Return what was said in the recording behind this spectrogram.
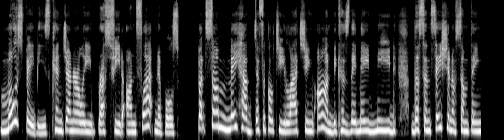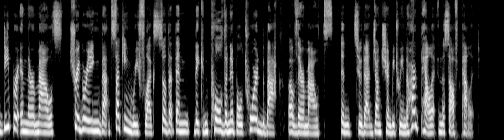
Most babies can generally breastfeed on flat nipples, but some may have difficulty latching on because they may need the sensation of something deeper in their mouths, triggering that sucking reflex so that then they can pull the nipple toward the back of their mouths into that junction between the hard palate and the soft palate.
